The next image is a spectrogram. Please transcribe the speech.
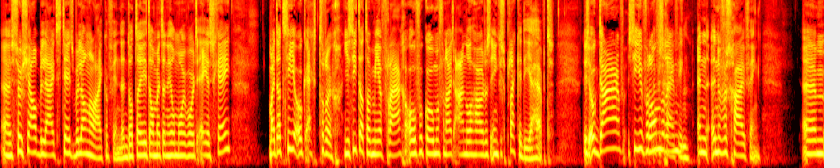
uh, sociaal beleid steeds belangrijker vinden. Dat heet dan met een heel mooi woord ESG. Maar dat zie je ook echt terug. Je ziet dat er meer vragen overkomen vanuit aandeelhouders in gesprekken die je hebt. Dus ook daar zie je verandering en, en een verschuiving. Um,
